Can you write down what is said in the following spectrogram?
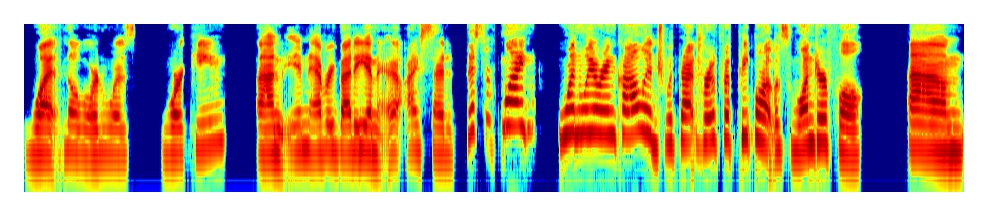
what the Lord was working um in everybody. And uh, I said, This is like when we were in college with that group of people. It was wonderful. Um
